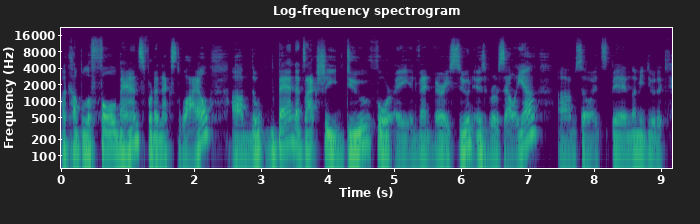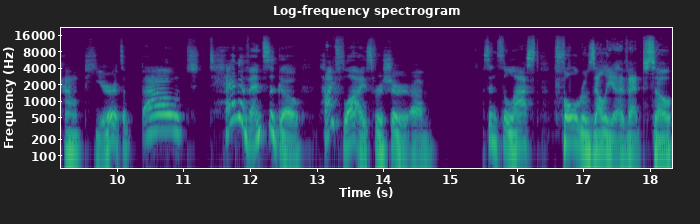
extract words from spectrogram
a couple of full bands for the next while. Um, the band that's actually due for a event very soon is Roselia. Um, so it's been, let me do the count here. It's about about 10 events ago. Time flies for sure. Um, since the last full Roselia event. So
